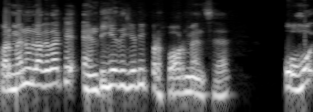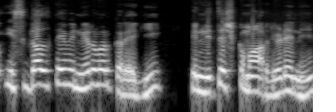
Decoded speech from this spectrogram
ਪਰ ਮੈਨੂੰ ਲੱਗਦਾ ਕਿ ਐਨਡੀਏ ਦੀ ਜਿਹੜੀ ਪਰਫਾਰਮੈਂਸ ਹੈ, ਉਹ ਇਸ ਗੱਲ ਤੇ ਵੀ ਨਿਰਭਰ ਕਰੇਗੀ ਕਿ ਨਿਤਿਸ਼ ਕੁਮਾਰ ਜਿਹੜੇ ਨੇ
